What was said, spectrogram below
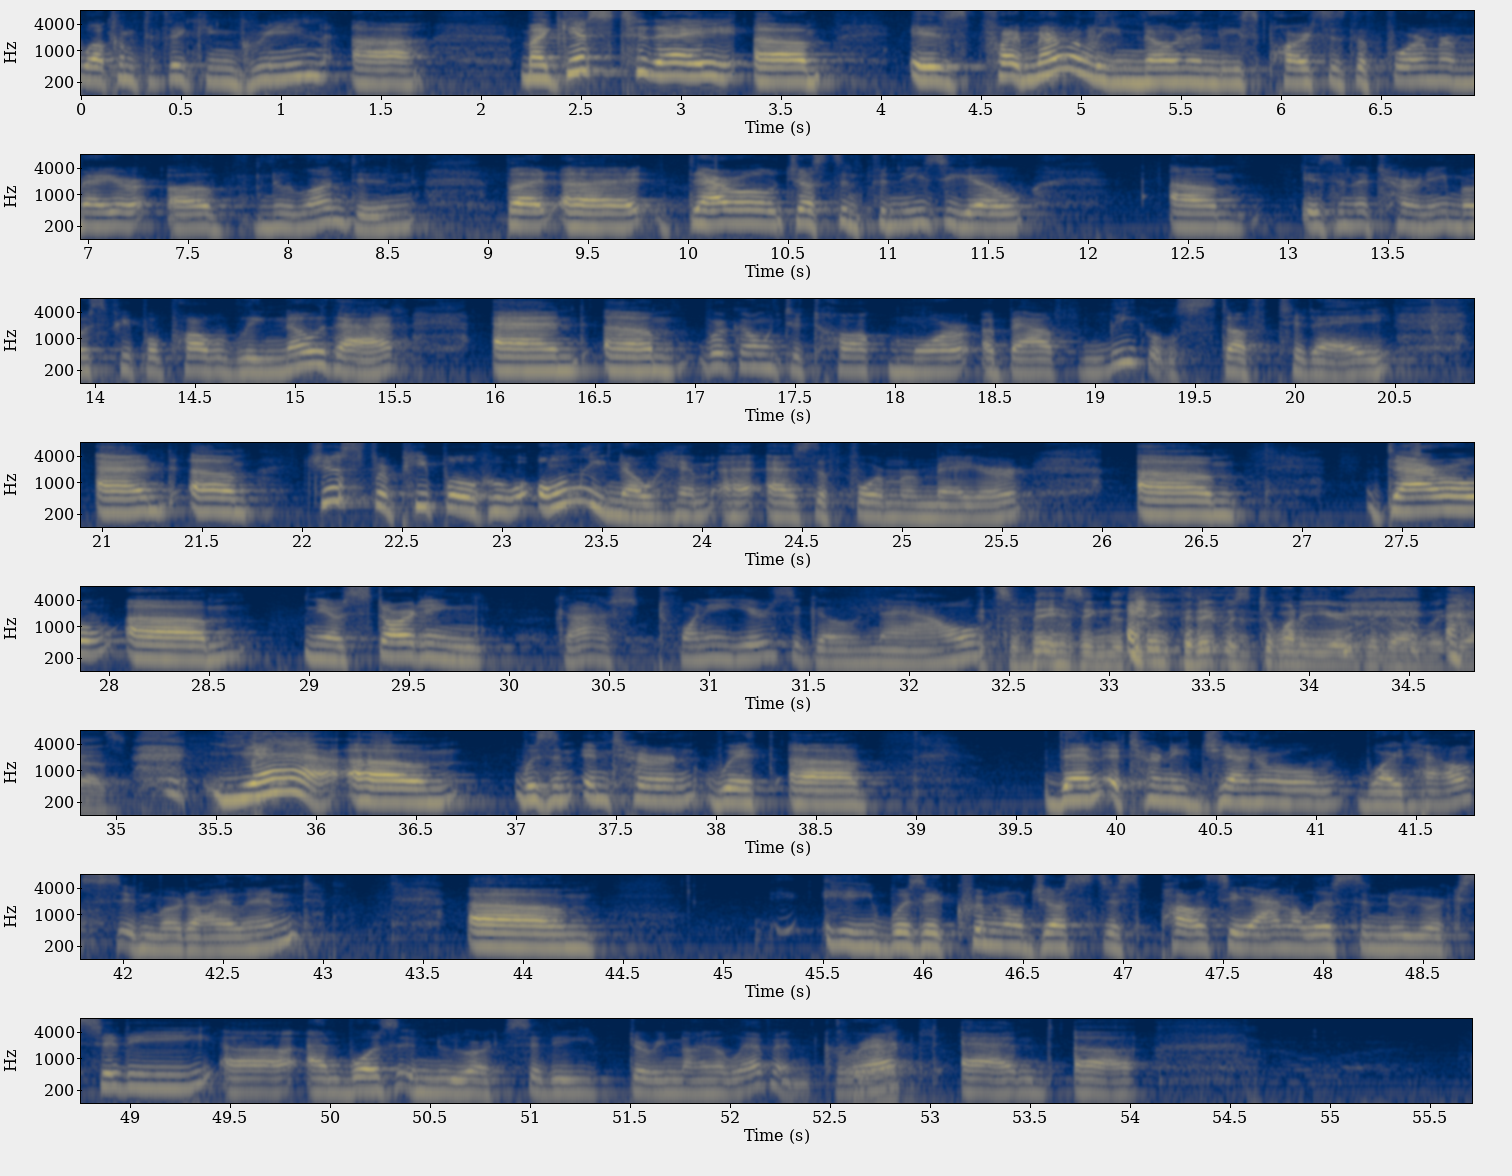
Welcome to Thinking Green. Uh, my guest today um, is primarily known in these parts as the former mayor of New London, but uh, Daryl Justin Finizio um, is an attorney. Most people probably know that. And um, we're going to talk more about legal stuff today. And um, just for people who only know him as the former mayor, um, Daryl, um, you know, starting, gosh, 20 years ago now. It's amazing to think that it was 20 years ago, but yes. Yeah, um, was an intern with uh, then Attorney General Whitehouse in Rhode Island. Um, he was a criminal justice policy analyst in New York City uh, and was in New York City during 9 11, correct? Correct. And uh,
